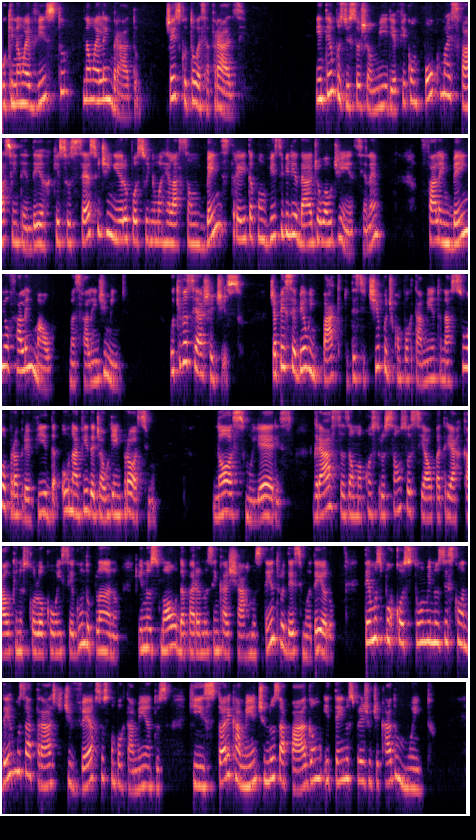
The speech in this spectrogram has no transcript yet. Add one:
O que não é visto não é lembrado. Já escutou essa frase? Em tempos de social media, fica um pouco mais fácil entender que sucesso e dinheiro possuem uma relação bem estreita com visibilidade ou audiência, né? Falem bem ou falem mal, mas falem de mim. O que você acha disso? Já percebeu o impacto desse tipo de comportamento na sua própria vida ou na vida de alguém próximo? Nós, mulheres, graças a uma construção social patriarcal que nos colocou em segundo plano e nos molda para nos encaixarmos dentro desse modelo, temos por costume nos escondermos atrás de diversos comportamentos que historicamente nos apagam e têm nos prejudicado muito.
